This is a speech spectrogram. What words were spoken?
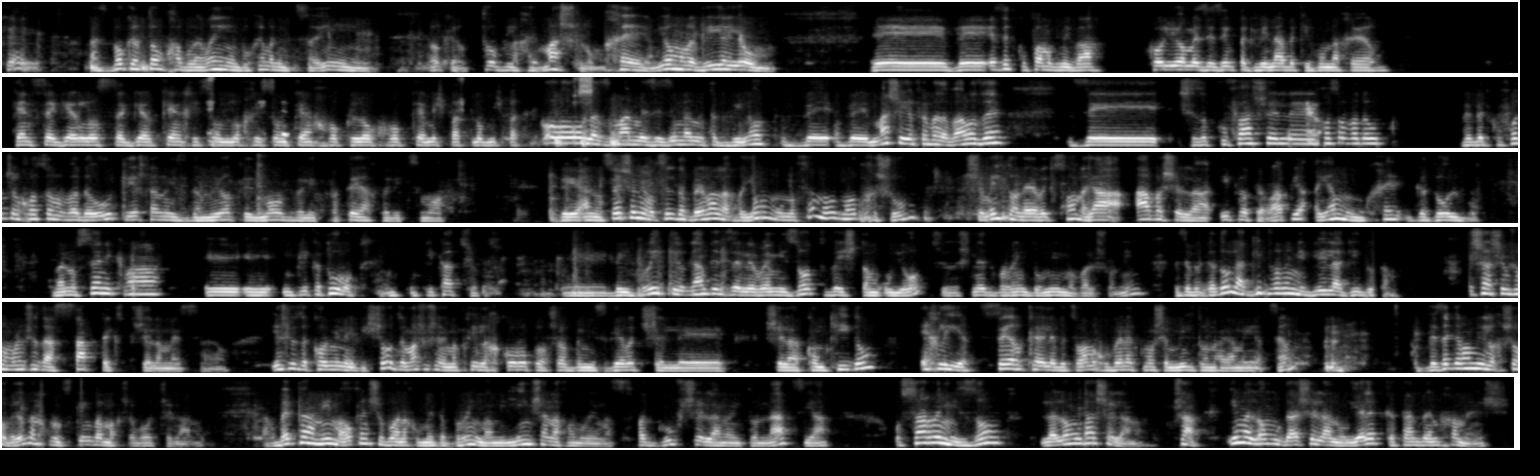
אוקיי. אז בוקר טוב חברים, ברוכים הנמצאים. בוקר טוב לכם, מה שלומכם? יום רביעי היום. אה, ואיזה תקופה מגניבה. כל יום מזיזים את הגבינה בכיוון אחר. כן סגר, לא סגר, כן חיסון, לא חיסון, כן חוק, לא חוק, כן משפט, לא משפט. כל הזמן מזיזים לנו את הגבינות, ו- ומה שיפה בדבר הזה, זה שזו תקופה של אה, חוסר ודאות. ובתקופות של חוסר ודאות יש לנו הזדמנויות ללמוד ולהתפתח ולצמוח. והנושא שאני רוצה לדבר עליו היום הוא נושא מאוד מאוד חשוב, שמילטון אריקסון היה אבא של ההיפרותרפיה, היה מומחה גדול בו. והנושא נקרא אה, אה, אימפליקטורות, אימפליקציות. אה, בעברית תרגמתי את זה לרמיזות והשתמעויות, שזה שני דברים דומים אבל שונים, וזה בגדול להגיד דברים מבלי להגיד אותם. יש אנשים שאומרים שזה הסאבטקסט של המסר. יש לזה כל מיני גישות, זה משהו שאני מתחיל לחקור אותו עכשיו במסגרת של, של הקונקידו, איך לייצר כאלה בצורה מכוונת כמו שמילטון היה מייצר. וזה גרם לי לחשוב, היות ואנחנו עוסקים במחשבות שלנו, הרבה פעמים האופן שבו אנחנו מדברים, המילים שאנחנו אומרים, השפת גוף שלנו, האינטונציה, עושה רמיזות ללא מודע שלנו. עכשיו, אם הלא מודע שלנו ילד קטן בן חמש,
